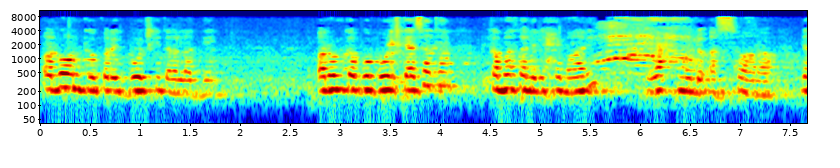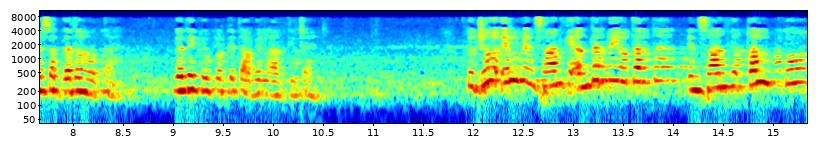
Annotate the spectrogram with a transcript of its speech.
اور وہ ان کے اوپر ایک بوجھ کی طرح لگ گئی۔ اور ان کا وہ بوجھ کیسا تھا؟ کمت الحماری یحمل اسوارا جیسا گدا ہوتا ہے گدے کے اوپر کتابیں لاد دی جائیں۔ تو جو علم انسان کے اندر نہیں اترتا، انسان کے قلب کو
